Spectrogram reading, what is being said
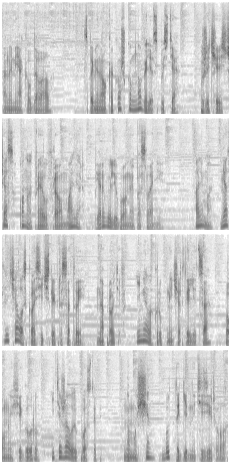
Она меня колдовала. Вспоминал Кокошку много лет спустя. Уже через час он отправил фрау Малер первое любовное послание. Альма не отличалась классической красотой. Напротив, имела крупные черты лица, полную фигуру и тяжелую поступь. Но мужчин будто гипнотизировала.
